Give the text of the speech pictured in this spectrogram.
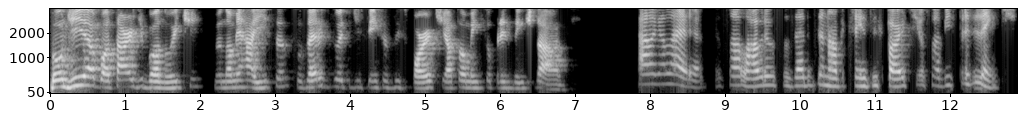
Bom dia, boa tarde, boa noite. Meu nome é Raíssa, sou 018 de Ciências do Esporte e atualmente sou presidente da ASE. Fala galera, eu sou a Laura, eu sou 019 de Ciências do Esporte e eu sou a vice-presidente.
